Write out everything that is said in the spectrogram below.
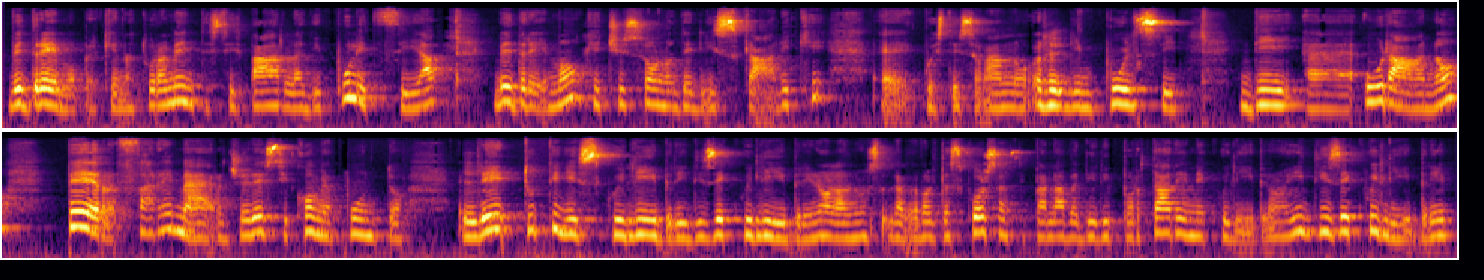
vedremo, perché naturalmente si parla di pulizia, vedremo che ci sono degli scarichi, eh, questi saranno gli impulsi di eh, Urano per far emergere, siccome appunto le, tutti gli squilibri, i disequilibri, no? la, la, volta scorsa si parlava di riportare in equilibrio, no? i disequilibri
